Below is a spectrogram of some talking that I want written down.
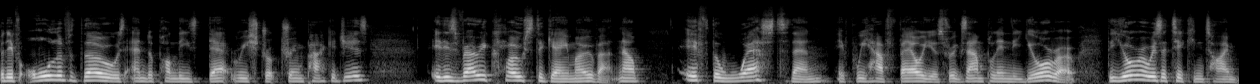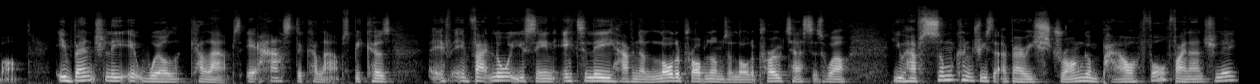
But if all of those end up on these debt restructuring packages, it is very close to game over. Now, if the West then, if we have failures, for example, in the euro, the euro is a ticking time bomb eventually it will collapse. It has to collapse because If, in fact, look what you see in Italy having a lot of problems, a lot of protests as well. You have some countries that are very strong and powerful financially,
